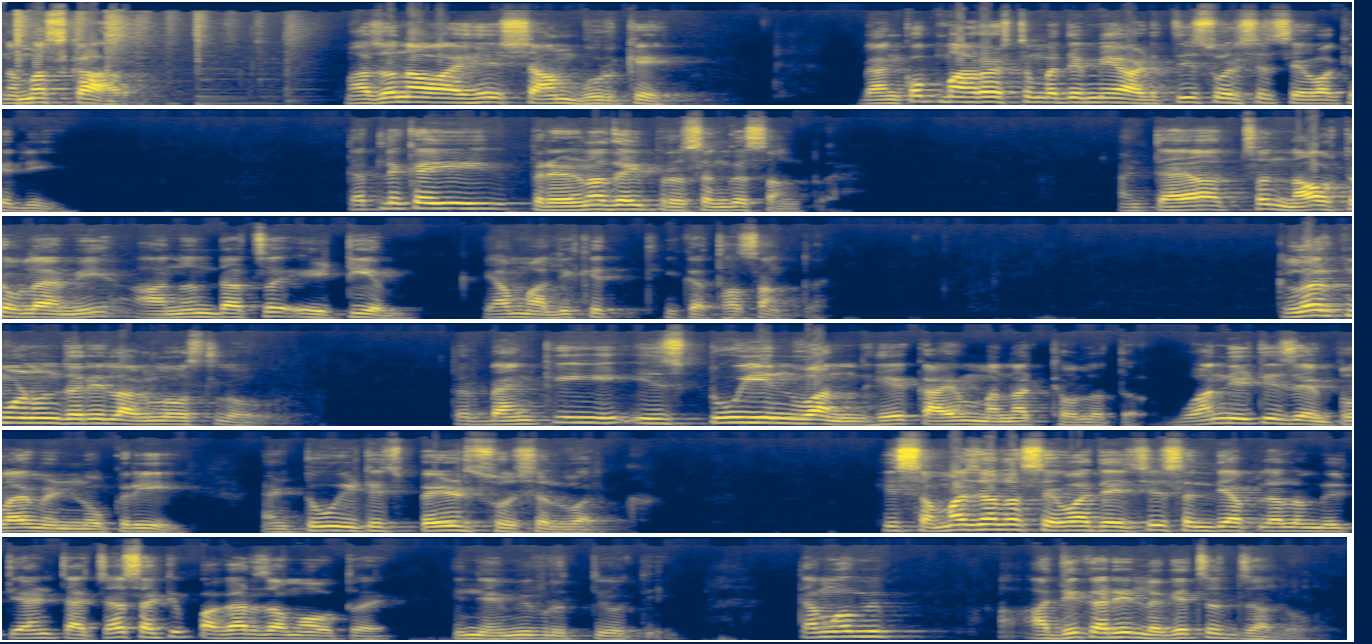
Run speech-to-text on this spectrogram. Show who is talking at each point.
Speaker 1: नमस्कार. माझं नाव आहे श्याम भुरके. बँक ऑफ महाराष्ट्रमध्ये मी अडतीस वर्ष सेवा केली. त्यातले काही प्रेरणादायी प्रसंग सांगतो आहे आणि त्याचं नाव ठेवलं आहे आम्ही आनंदाचं ए टी एम या मालिकेत ही कथा सांगतो आहे क्लर्क म्हणून जरी लागलो असलो तर banking is two in one हे कायम मनात ठेवलं होतं. वन इट इज एम्प्लॉयमेंट नोकरी. And two it is paid social work ही समाजाला सेवा द्यायची संधी आपल्याला मिळते आणि त्याच्यासाठी पगार जमा होतो आहे ही नेहमी वृत्ती होती. त्यामुळं मी अधिकारी लगेचच झालो.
